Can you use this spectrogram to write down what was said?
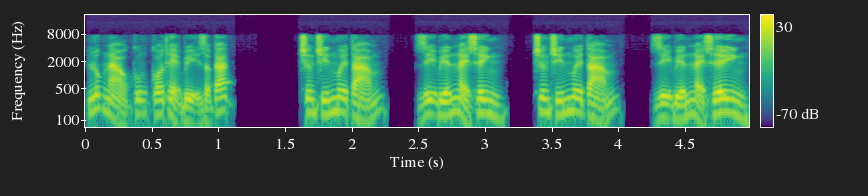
lúc nào cũng có thể bị dập tắt. Chương chín mươi tám d ị biến nảy sinh, chương chín mươi tám d ị biến nảy sinh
